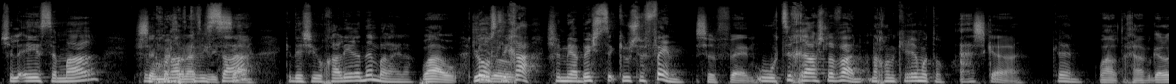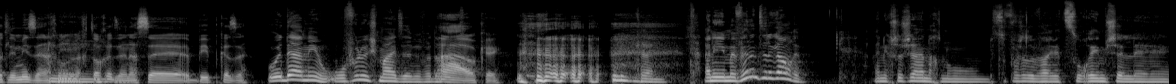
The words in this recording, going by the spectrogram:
של ASMR, של, מכונת, מכונת כביסה, כביסה. כדי שיוכל להירדם בלילה. וואו. לא, כאילו- סליחה, של מייבש, כאילו של פן. של פן. הוא צריך רעש לבן, אנחנו מכירים אותו. אשכרה. כן. וואו, אתה חייב לגלות לי מי זה, אנחנו אני- נחתוך את זה, נעשה ביפ כזה. הוא יודע מי הוא, הוא אפילו ישמע את זה בוודאות. אה, אוקיי. כן. אני מבין את זה לגמרי. אני חושב שאנחנו בסופו של דבר יצורים של, אה,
